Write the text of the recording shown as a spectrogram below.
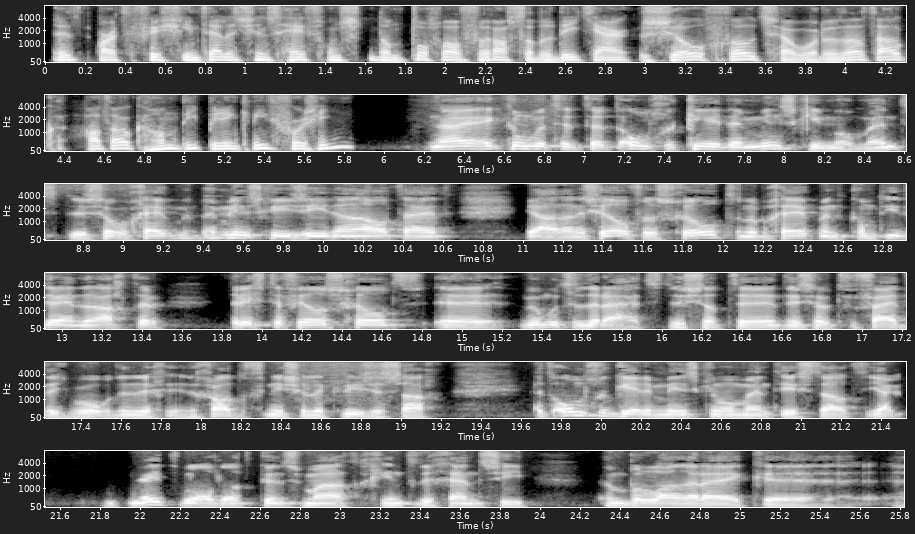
het artificial intelligence heeft ons dan toch wel verrast dat het dit jaar zo groot zou worden. Dat ook, had ook Han Dieperink niet voorzien? Nou, ik noem het, het het, omgekeerde Minsky-moment. Dus op een gegeven moment bij Minsky zie je dan altijd, ja, dan is heel veel schuld. En op een gegeven moment komt iedereen erachter, er is te veel schuld, uh, we moeten eruit. Dus dat uh, is het feit dat je bijvoorbeeld in de, in de grote financiële crisis zag. Het omgekeerde Minsky-moment is dat, ja, ik weet wel dat kunstmatige intelligentie een belangrijke, eh,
